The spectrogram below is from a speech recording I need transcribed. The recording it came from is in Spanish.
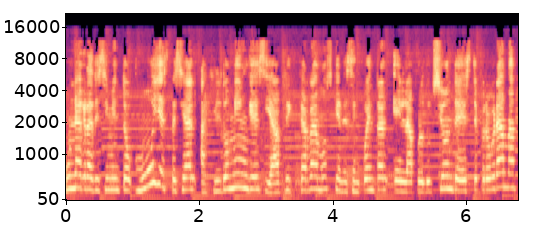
Un agradecimiento muy especial a Gil Domínguez y a África Ramos, quienes se encuentran en la producción de este programa.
